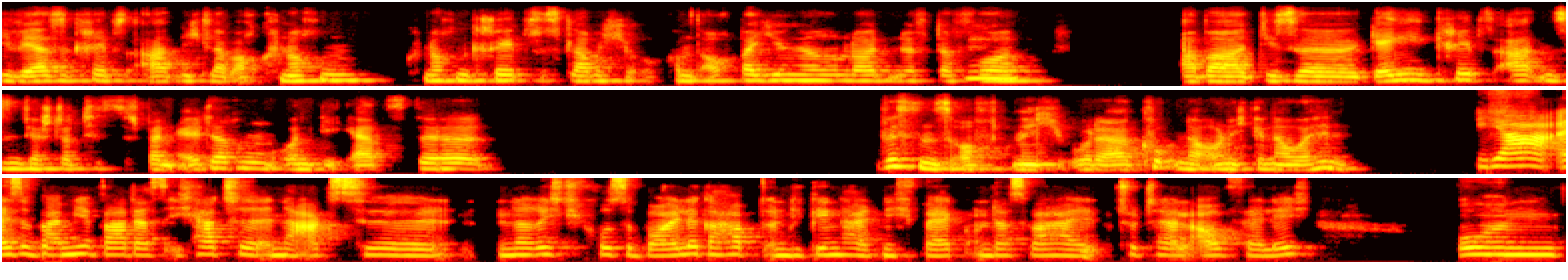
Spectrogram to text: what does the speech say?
diverse Krebsarten. Ich glaube auch Knochen, Knochenkrebs ist, glaube ich, kommt auch bei jüngeren Leuten öfter vor. Mhm. Aber diese gängigen Krebsarten sind ja statistisch bei den Älteren und die Ärzte wissen es oft nicht oder gucken da auch nicht genauer hin. Ja, also bei mir war das, ich hatte in der Achsel eine richtig große Beule gehabt und die ging halt nicht weg und das war halt total auffällig. Und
